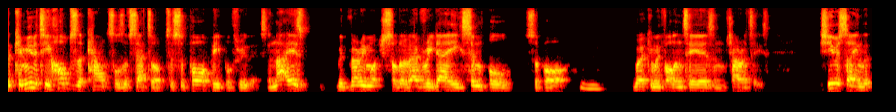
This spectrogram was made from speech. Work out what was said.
the community hubs that councils have set up to support people through this, and that is with very much sort of everyday, simple support, mm-hmm. working with volunteers and charities. She was saying that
